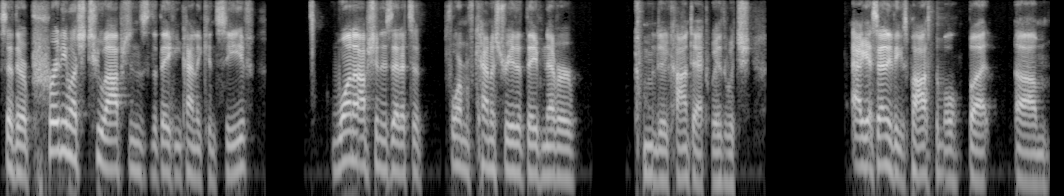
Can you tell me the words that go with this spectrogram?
said there are pretty much two options that they can kind of conceive. One option is that it's a form of chemistry that they've never come into contact with, which I guess anything's possible. But um,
